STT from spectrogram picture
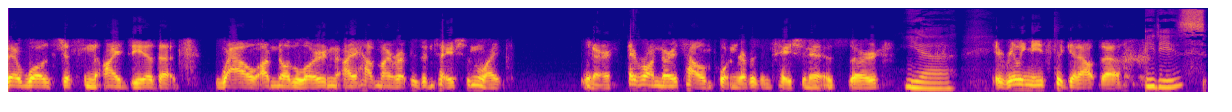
there was just an idea that wow i'm not alone i have my representation like you know everyone knows how important representation is so Yeah. it really needs to get out there It is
